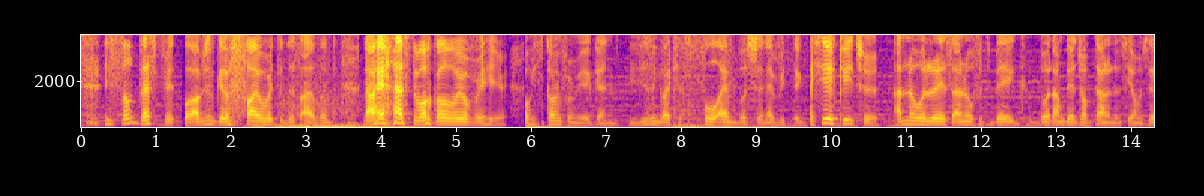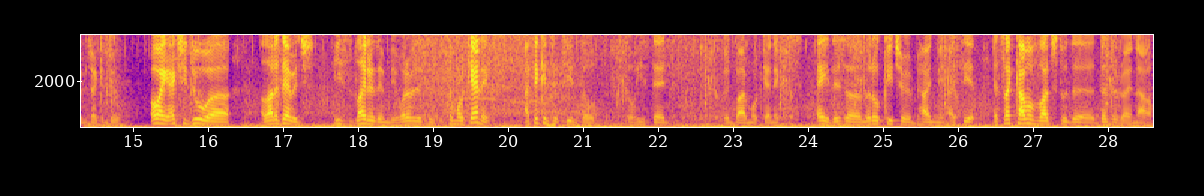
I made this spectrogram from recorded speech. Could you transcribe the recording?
he's so desperate. Well, I'm just gonna fly over to this island. Now he has to walk all the way over here. Oh, he's coming for me again. He's using like his full ambush and everything. I see a creature. I don't know what it is. I don't know if it's big, but I'm gonna drop down on him, see how much damage I can do. Oh, I actually do uh, a lot of damage. He's lighter than me, whatever this is. It's a Morcanix. I think it's a team though, so he's dead. Goodbye, Morcanix. Hey, there's a little creature behind me. I see it. It's like camouflaged to the desert right now.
